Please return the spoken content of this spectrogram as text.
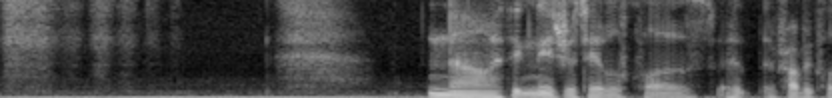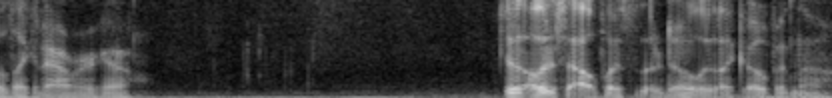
no, I think Nature's Table is closed. It, it probably closed like an hour ago. There's other salad places that are totally like open though.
